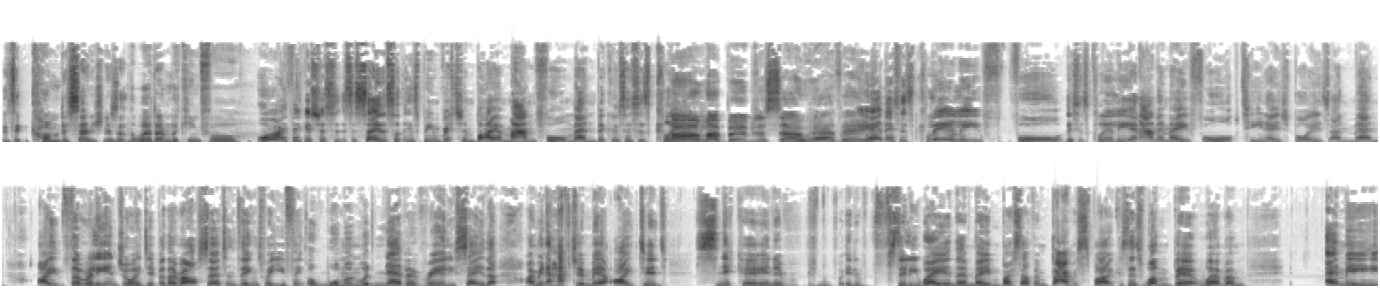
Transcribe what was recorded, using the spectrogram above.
is it condescension? Is that the word I'm looking for? or I think it's just to say that something's been written by a man for men because this is clearly Oh, my boobs are so heavy. Yeah, this is clearly for this is clearly an anime for teenage boys and men. I thoroughly enjoyed it, but there are certain things where you think a woman would never really say that. I mean, I have to admit, I did snicker in a in a silly way and then made myself embarrassed by it because there's one bit where um Emmy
